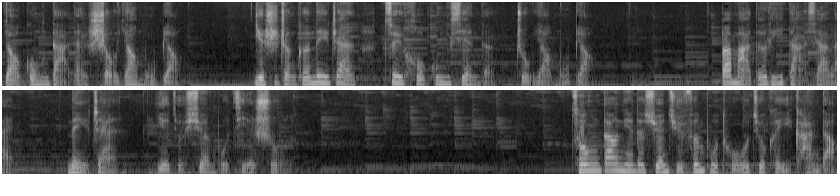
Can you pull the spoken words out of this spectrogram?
要攻打的首要目标。也是整个内战最后攻陷的主要目标。把马德里打下来，内战也就宣布结束了。从当年的选举分布图就可以看到，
